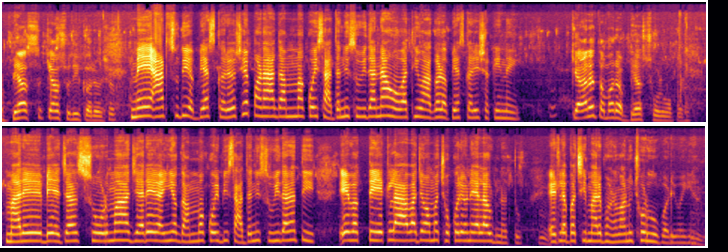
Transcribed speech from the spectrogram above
અભ્યાસ ક્યાં સુધી કર્યો છે? મેં આઠ સુધી અભ્યાસ કર્યો છે પણ આ ગામમાં કોઈ સાધનની સુવિધા ના હોવાથી હું આગળ અભ્યાસ કરી શકી નહીં. ક્યારે તમારે અભ્યાસ છોડવો પડે? મારે બે હજાર સોળમાં જ્યારે અહીંયા ગામમાં કોઈ બી સાધનની સુવિધા નથી એ વખતે એકલા આવવા જવામાં છોકરીઓને એલાઉડ નહોતું એટલે પછી મારે ભણવાનું છોડવું પડ્યું અહીંયા.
